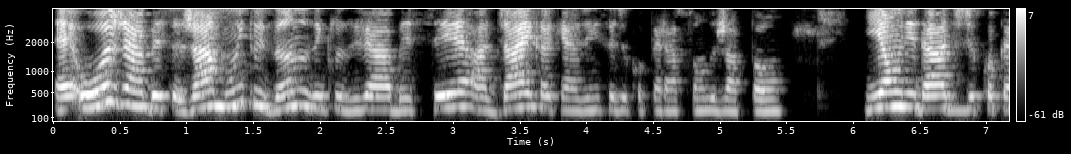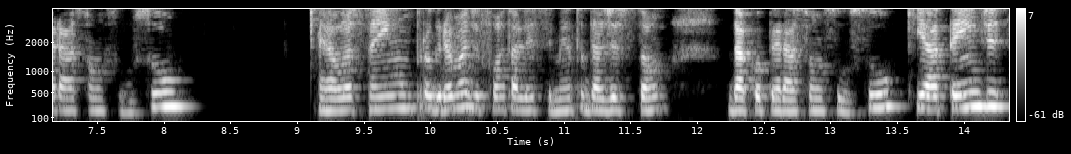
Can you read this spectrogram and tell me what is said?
É, hoje a ABC, já há muitos anos, inclusive a ABC, a JICA, que é a Agência de Cooperação do Japão, e a Unidade de Cooperação Sul-Sul, elas têm um programa de fortalecimento da gestão da Cooperação Sul-Sul, que atende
